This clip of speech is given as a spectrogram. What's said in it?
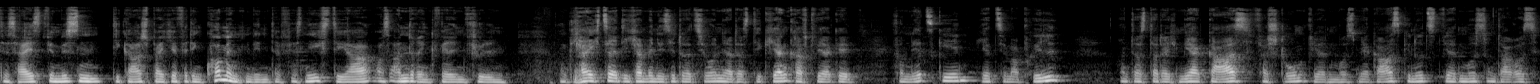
Das heißt, wir müssen die Gasspeicher für den kommenden Winter, fürs nächste Jahr aus anderen Quellen füllen. Und gleichzeitig haben wir die Situation ja, dass die Kernkraftwerke vom Netz gehen, jetzt im April, und dass dadurch mehr Gas verstromt werden muss, mehr Gas genutzt werden muss, um daraus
